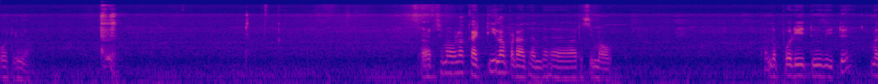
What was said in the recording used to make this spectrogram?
போட்டுடலாம். அரிசி மாவுலாம் கட்டிலாம் படாது அந்த அரிசி மாவு. அந்த பொடியை தூவிட்டு நம்ம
